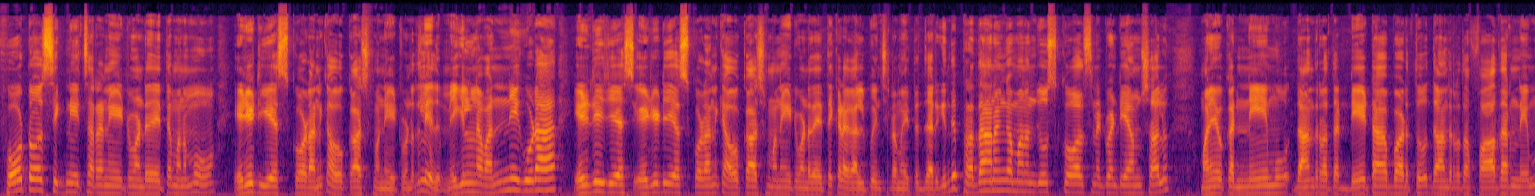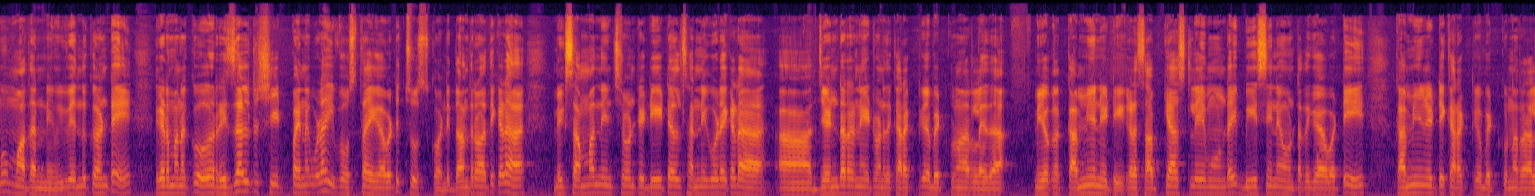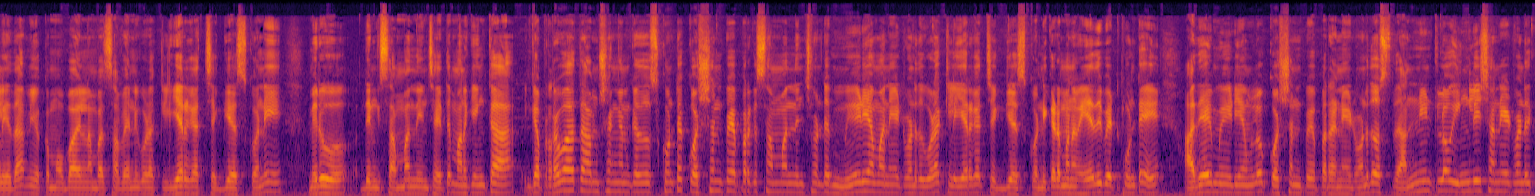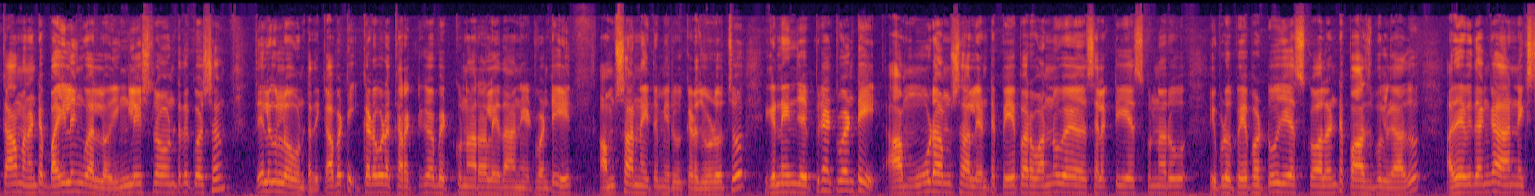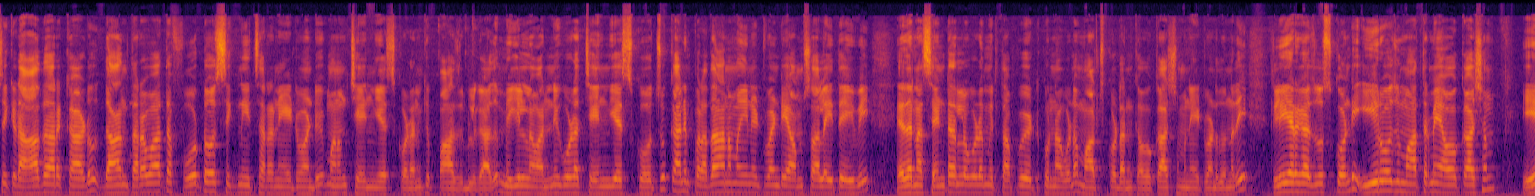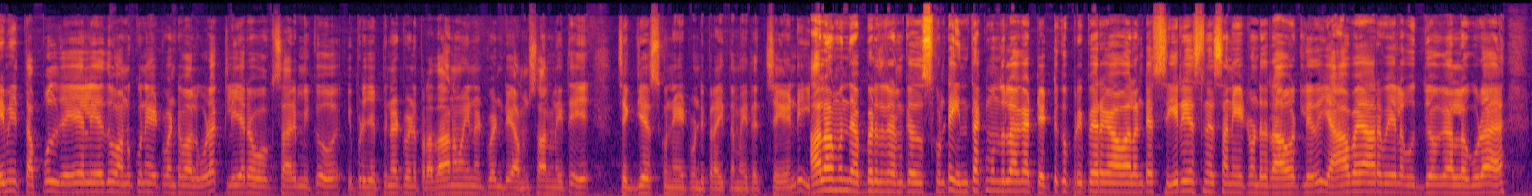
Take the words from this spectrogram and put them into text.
ఫోటో సిగ్నేచర్ అనేటువంటిది అయితే మనము ఎడిట్ చేసుకోవడానికి అవకాశం అనేటువంటిది లేదు. మిగిలినవన్నీ కూడా ఎడిట్ చేసి ఎడిట్ చేసుకోవడానికి అవకాశం అనేటువంటిది అయితే ఇక్కడ కల్పించడం అయితే జరిగింది. ప్రధానంగా మనం చూసుకోవాల్సినటువంటి అంశాలు మన యొక్క నేము దాని తర్వాత డేట్ ఆఫ్ బర్త్ దాని తర్వాత ఫాదర్ నేము మదర్ నేమ్. ఇవి ఎందుకంటే ఇక్కడ మనకు రిజల్ట్ షీట్ పైన కూడా ఇవి వస్తాయి కాబట్టి చూసుకోండి. దాని తర్వాత ఇక్కడ మీకు సంబంధించినటువంటి డీటెయిల్స్ అన్నీ కూడా ఇక్కడ జెండర్ అనేటువంటిది కరెక్ట్గా పెట్టుకున్నారు లేదా? మీ యొక్క కమ్యూనిటీ ఇక్కడ సబ్ క్యాస్ట్లు ఏమి ఉండవు బీసీనే ఉంటుంది కాబట్టి కమ్యూనిటీ కరెక్ట్గా పెట్టుకున్నారా లేదా మీ యొక్క మొబైల్ నెంబర్స్ అవన్నీ కూడా క్లియర్గా చెక్ చేసుకొని మీరు దీనికి సంబంధించి అయితే మనకి ఇంకా ఇంకా తర్వాత అంశం కనుక చూసుకుంటే క్వశ్చన్ పేపర్కి సంబంధించి ఉంటే మీడియం అనేటువంటిది కూడా క్లియర్గా చెక్ చేసుకోండి ఇక్కడ మనం ఏది పెట్టుకుంటే అదే మీడియంలో క్వశ్చన్ పేపర్ అనేటువంటిది వస్తుంది. అన్నింటిలో ఇంగ్లీష్ అనేటువంటిది కామన్ అంటే బైలింగ్ వల్ల ఇంగ్లీష్లో ఉంటుంది క్వశ్చన్ తెలుగులో ఉంటుంది. కాబట్టి ఇక్కడ కూడా కరెక్ట్గా పెట్టుకున్నారా లేదా అనేటువంటి అంశాన్ని అయితే మీరు ఇక్కడ చూడవచ్చు ఇక నేను చెప్పినటువంటి ఆ మూడు అంశాలు అంటే పేపర్ వన్ సెలెక్ట్ చేసుకున్నారు ఇప్పుడు పేపర్ టూ చేసుకోవాలంటే పాసిబుల్ కాదు. అదేవిధంగా నెక్స్ట్ ఇక్కడ ఆధార్ కార్డు దాని తర్వాత ఫోటో సిగ్నేచర్ అనేటువంటివి మనం చేంజ్ చేసుకోవడానికి పాసిబుల్ కాదు. మిగిలినవన్నీ కూడా చేంజ్ చేసుకోవచ్చు. కానీ ప్రధానమైనటువంటి అంశాలు అయితే ఇవి. ఏదైనా సెంటర్లో కూడా మీరు తప్పు పెట్టుకున్నా కూడా మార్చుకోవడానికి అవకాశం అనేటువంటిది ఉన్నది. క్లియర్గా చూసుకోండి. ఈ రోజు మాత్రమే అవకాశం. ఏమీ తప్పులు చేయలేదు అనుకునేటువంటి వాళ్ళు కూడా క్లియర్ ఒకసారి మీకు ఇప్పుడు చెప్పినటువంటి ప్రధానమైనటువంటి అంశాలను అయితే చెక్ చేసుకునేటువంటి ప్రయత్నం అయితే చేయండి. చాలా మంది అభ్యర్థులు కనుక చూసుకుంటే ఇంతకు ముందులాగా టెట్కు ప్రిపేర్ కావాలంటే సీరియస్నెస్ అనేటువంటిది రావట్లేదు. యాభై ఆరు వేల ఉద్యోగాల్లో కూడా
